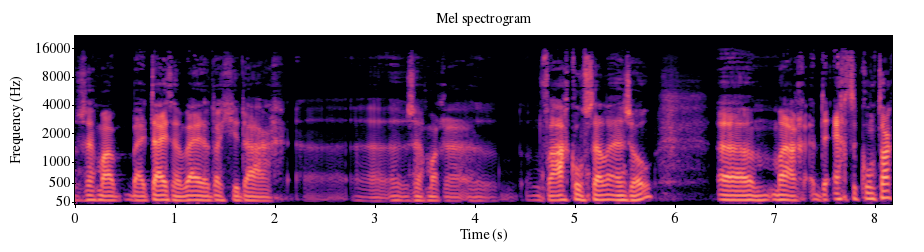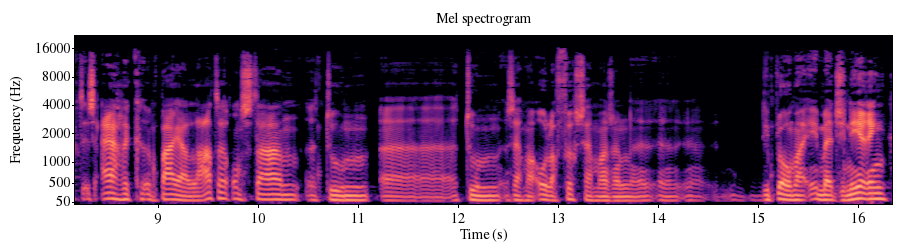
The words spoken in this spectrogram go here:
zeg maar bij tijd en wijle dat je daar zeg maar een vraag kon stellen en zo. Ehm, maar de echte contact is eigenlijk een paar jaar later ontstaan. Uh, toen, uh, toen zeg maar, Olaf Vught zeg maar, zijn uh, diploma Imagineering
